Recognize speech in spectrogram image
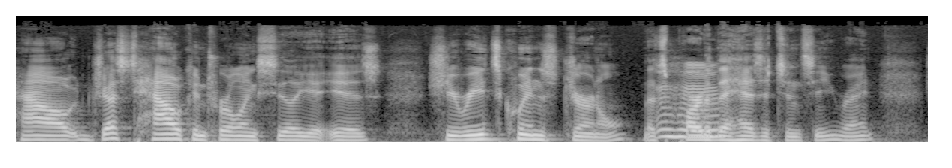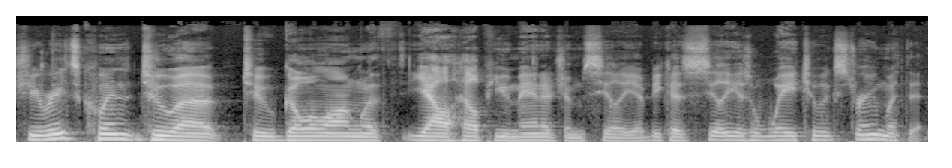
how just how controlling Celia is. She reads Quinn's journal. That's part Mm-hmm. of the hesitancy, right? She reads Quinn to uh, to go along with "Yeah, I'll help you manage him, Celia," because Celia is way too extreme with it,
